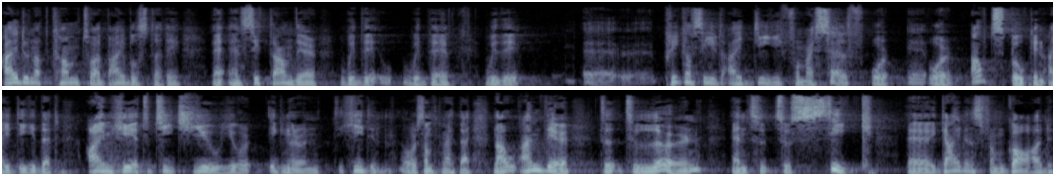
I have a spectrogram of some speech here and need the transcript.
I do not come to a Bible study and, and sit down there with the, with the, with the uh, preconceived idea for myself or, uh, or outspoken idea that I'm here to teach you, you're ignorant heathen, or something like that. Now, I'm there to, to learn and to, to seek uh, guidance from God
